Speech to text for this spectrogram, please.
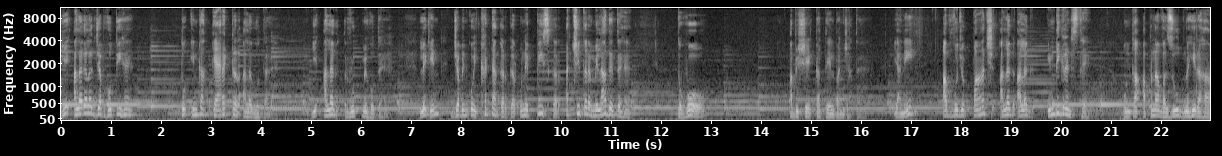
ये अलग अलग जब होती हैं तो इनका कैरेक्टर अलग होता है। ये अलग रूप में होते हैं। लेकिन जब इनको इकट्ठा कर कर उन्हें पीस कर अच्छी तरह मिला देते हैं तो वो अभिषेक का तेल बन जाता है। यानी अब वो जो पाँच अलग अलग इंडिग्रेंट्स थे, उनका अपना वजूद नहीं रहा।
